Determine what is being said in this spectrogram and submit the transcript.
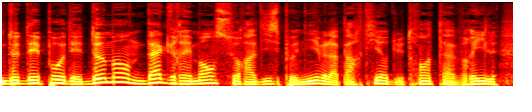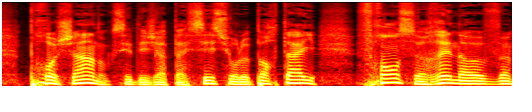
de dépôt des demandes d'agrément sera disponible à partir du 30 avril prochain. Donc c'est déjà passé sur le portail France Rénov.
